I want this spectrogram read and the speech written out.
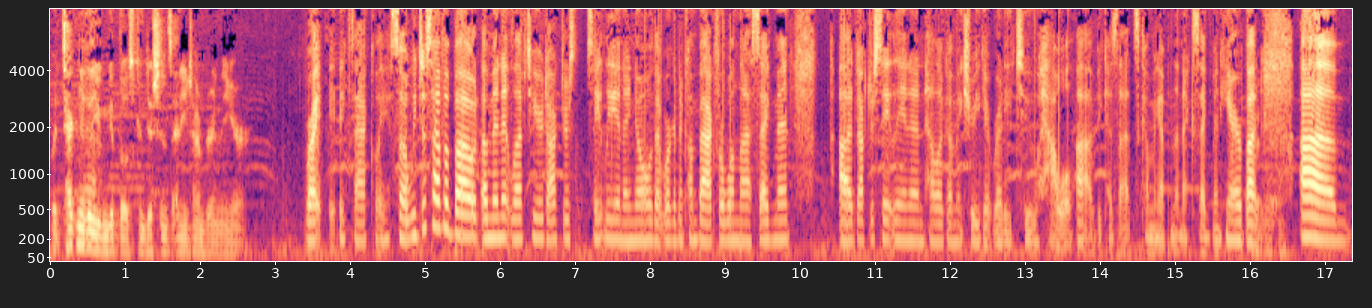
But technically, yeah. you can get those conditions anytime during the year. Right, exactly. So we just have about a minute left here, Dr. Stately, and I know that we're going to come back for one last segment. Uh, Dr. Stately and Angelica, make sure you get ready to howl uh, because that's coming up in the next segment here. But um,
